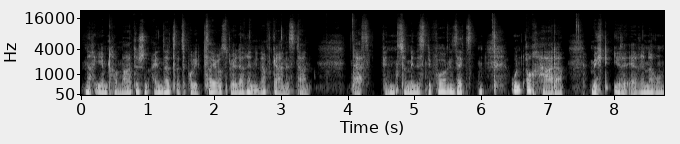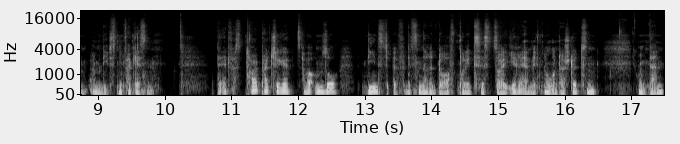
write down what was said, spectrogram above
nach ihrem traumatischen Einsatz als Polizeiausbilderin in Afghanistan. Das finden zumindest die Vorgesetzten und auch Hader möchte ihre Erinnerung am liebsten vergessen. Der etwas tollpatschige, aber umso dienstbeflissenere Dorfpolizist soll ihre Ermittlung unterstützen und dann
